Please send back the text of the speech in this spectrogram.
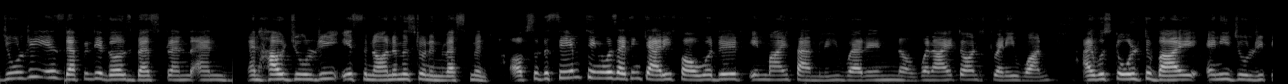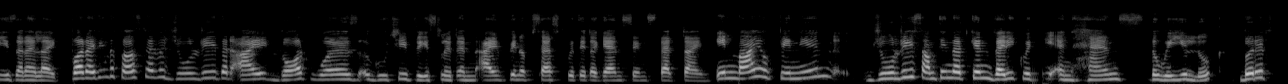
jewelry is definitely a girl's best friend, and and how jewelry is synonymous to an investment. Uh, so the same thing was I think carry forwarded in my family, wherein uh, when I turned 21, I was told to buy any jewelry piece that I like. But I think the first ever jewelry that I got was a Gucci bracelet, and I've been obsessed with it again since that time. In my opinion, jewelry is something that can very quickly enhance the way you look but it's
